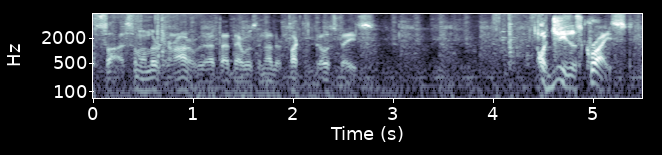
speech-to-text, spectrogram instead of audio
I saw someone lurking around over there. I thought that was another fucking ghost face. Oh, Jesus Christ!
